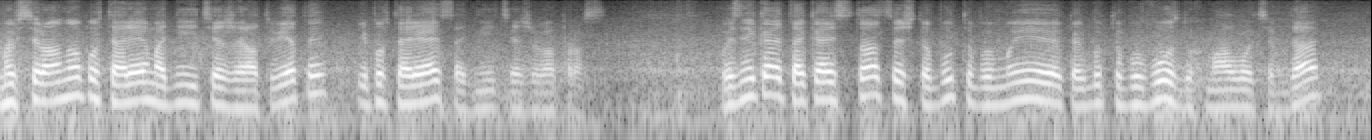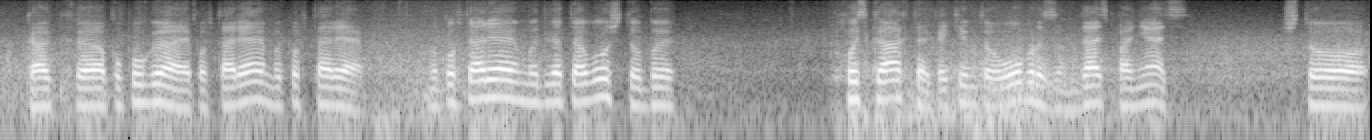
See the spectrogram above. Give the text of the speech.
Мы все равно повторяем одни и те же ответы и повторяются одни и те же вопросы. Возникает такая ситуация, что будто бы мы как будто бы воздух молотим, да? Как э, попугаи, повторяем и повторяем. Но повторяем мы для того, чтобы хоть как-то, каким-то образом дать понять, что,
